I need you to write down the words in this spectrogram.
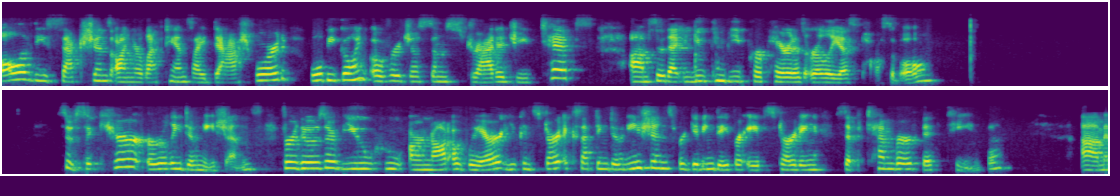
all of these sections on your left-hand side dashboard, we'll be going over just some strategy tips um, so that you can be prepared as early as possible. So secure early donations. For those of you who are not aware, you can start accepting donations for Giving Day for APES starting September 15th. Um,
